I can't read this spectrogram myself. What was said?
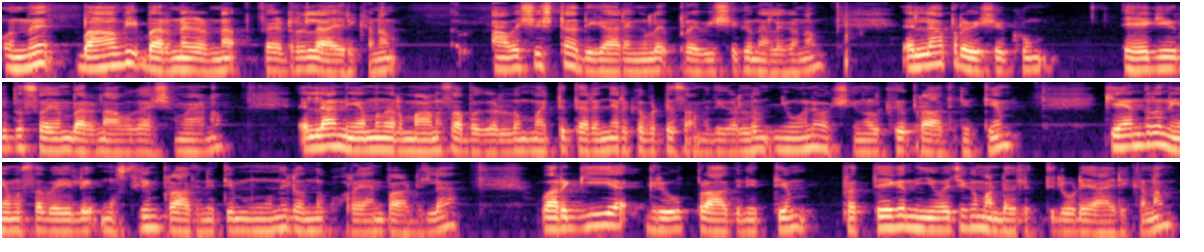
ഒന്ന് ഭാവി ഭരണഘടന ഫെഡറൽ ആയിരിക്കണം അവശിഷ്ട അധികാരങ്ങൾ പ്രവിശ്യക്ക് നൽകണം എല്ലാ പ്രവിശ്യക്കും ഏകീകൃത സ്വയം ഭരണാവകാശം വേണം എല്ലാ നിയമനിർമ്മാണ സഭകളിലും മറ്റ് തെരഞ്ഞെടുക്കപ്പെട്ട സമിതികളിലും ന്യൂനപക്ഷങ്ങൾക്ക് പ്രാതിനിധ്യം. കേന്ദ്ര നിയമസഭയിൽ മുസ്ലിം പ്രാതിനിധ്യം മൂന്നിലൊന്ന് കുറയാൻ പാടില്ല. വർഗീയ ഗ്രൂപ്പ് പ്രാതിനിധ്യം പ്രത്യേക നിയോജക മണ്ഡലത്തിലൂടെ ആയിരിക്കണം.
